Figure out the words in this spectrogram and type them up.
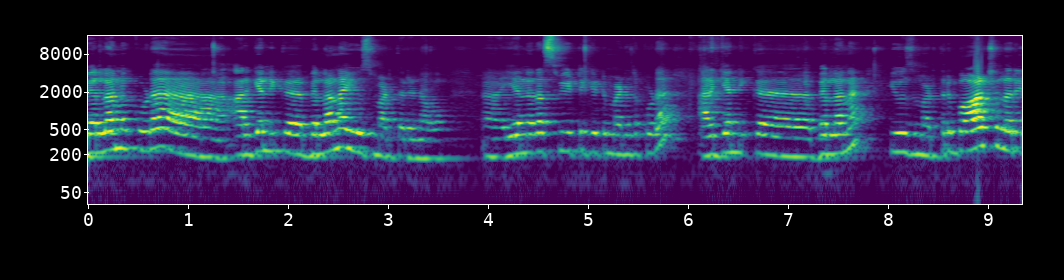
ಬೆಲ್ಲನೂ ಕೂಡ ಆರ್ಗ್ಯಾನಿಕ್ ಬೆಲ್ಲನ ಯೂಸ್ ಮಾಡ್ತೀವಿ ರೀ ನಾವು ಏನಾರ ಸ್ವೀಟ್ ಗೀಟ್ ಮಾಡಿದ್ರು ಕೂಡ ಆರ್ಗ್ಯಾನಿಕ್ ಬೆಲ್ಲನ ಯೂಸ್ ಮಾಡ್ತಾರೆ ಭಾಳ ಚಲೋ ರೀ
